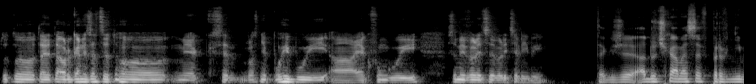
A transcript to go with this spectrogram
toto, tady ta organizace toho, jak se vlastně pohybují a jak fungují, se mi velice, velice líbí. Takže a dočkáme se v první,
